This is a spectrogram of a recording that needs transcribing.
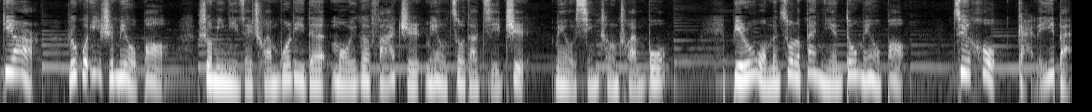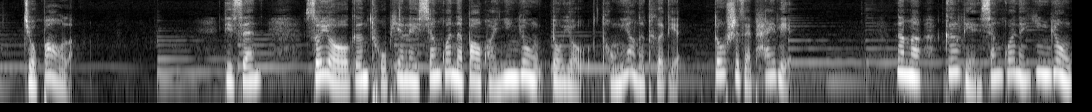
第二，如果一直没有爆，说明你在传播力的某一个阀值没有做到极致，没有形成传播。比如我们做了半年都没有爆，最后改了一版就爆了。第三，所有跟图片类相关的爆款应用都有同样的特点，都是在拍脸。那么，跟脸相关的应用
